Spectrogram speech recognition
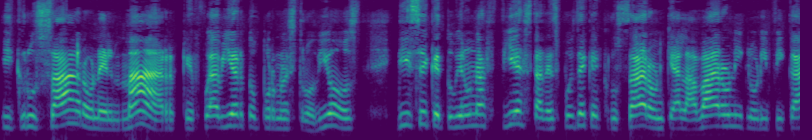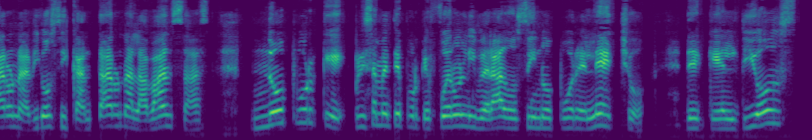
y cruzaron el mar que fue abierto por nuestro Dios, dice que tuvieron una fiesta después de que cruzaron, que alabaron y glorificaron a Dios y cantaron alabanzas, no porque precisamente porque fueron liberados, sino por el hecho de que el Dios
